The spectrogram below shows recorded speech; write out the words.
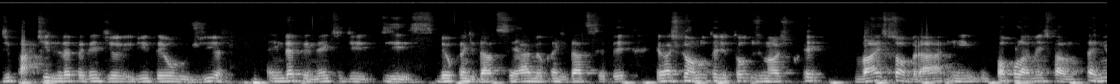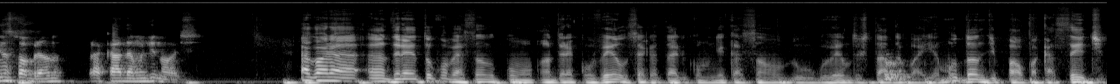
de partido, independente de, de ideologia, independente de, de meu candidato ser A, meu candidato ser B. Eu acho que é uma luta de todos nós, porque vai sobrar, em, popularmente falando, termina sobrando para cada um de nós. Agora, André, estou conversando com André Corvelo, secretário de comunicação do governo do estado da Bahia, mudando de pau para cacete.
